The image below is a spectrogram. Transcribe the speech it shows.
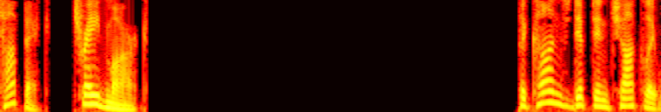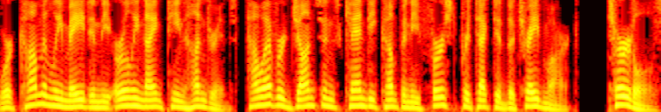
Topic: Trademark Pecans dipped in chocolate were commonly made in the early 1900s, however Johnson's Candy Company first protected the trademark, Turtles.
